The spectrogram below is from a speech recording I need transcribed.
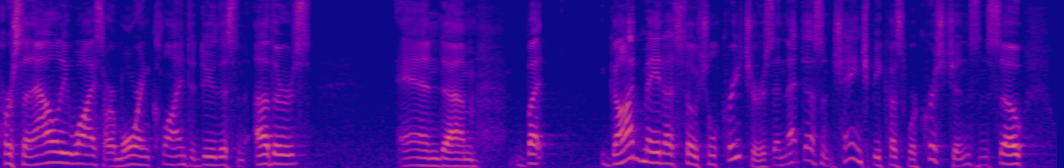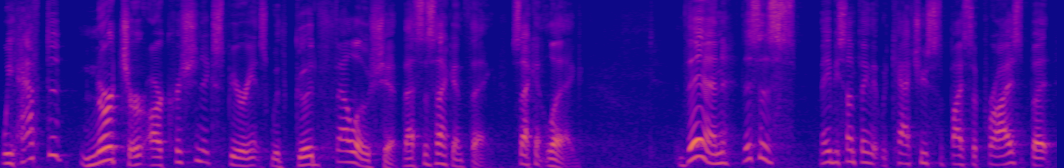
personality wise, are more inclined to do this than others, and, um, but God made us social creatures, and that doesn't change because we're Christians, and so we have to nurture our Christian experience with good fellowship. That's the second thing, second leg. Then, this is maybe something that would catch you by surprise, but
